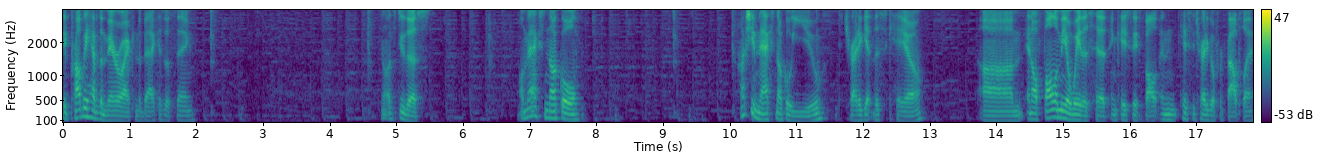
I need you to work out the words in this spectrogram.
they probably have the Marowak in the back as a thing. Let's do this. I'll Max Knuckle... I'll actually Max Knuckle you to try to get this KO. Um, and I'll follow me away this hit in case they fall in case they try to go for foul play.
